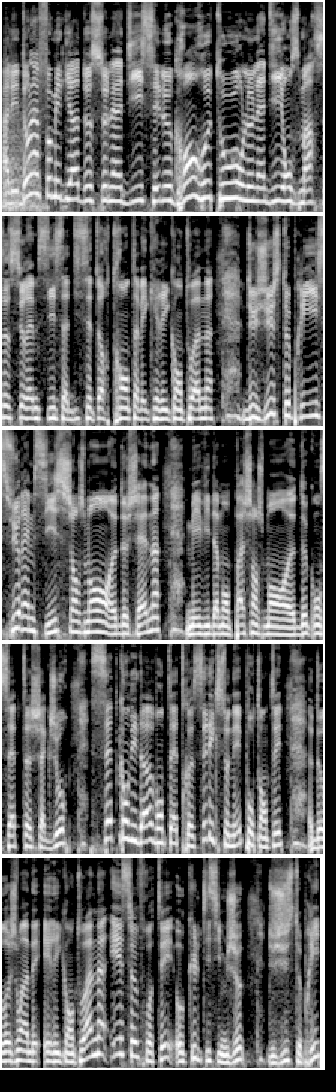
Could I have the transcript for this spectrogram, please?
Allez, dans l'infomédia de ce lundi, c'est le grand retour le lundi 11 mars sur M6 à 17h30 avec Eric Antoine du juste prix sur M6. Changement de chaîne, mais évidemment pas changement de concept chaque jour. Sept candidats vont être sélectionnés pour tenter de rejoindre Eric Antoine et se frotter au cultissime jeu du juste prix.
